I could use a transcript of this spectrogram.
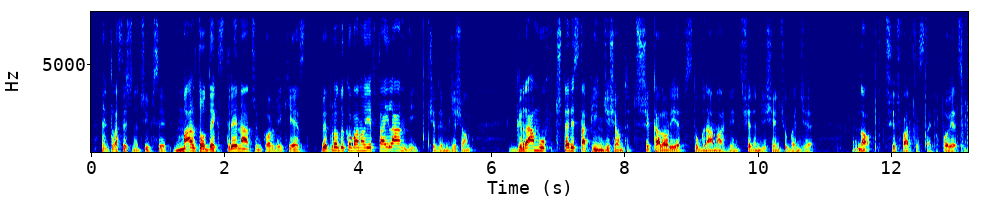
klasyczne chipsy. Maltodekstryna, czymkolwiek jest. Wyprodukowano je w Tajlandii. 70 gramów, 453 kalorie w 100 gramach, więc w 70 będzie no 3 czwarte z tego, powiedzmy.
